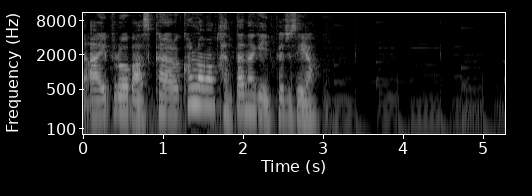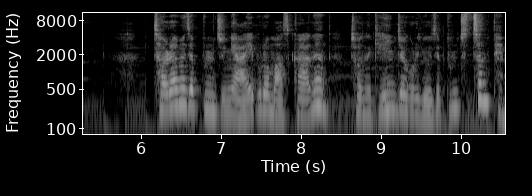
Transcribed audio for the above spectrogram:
아이브로우 마스카라로 컬러만 간단하게 입혀주세요. 저렴의 제품 중에 아이브로우 마스카라는 저는 개인적으로 이 제품 추천템.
